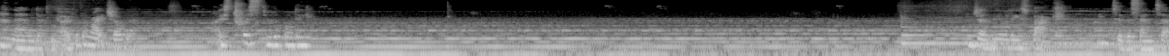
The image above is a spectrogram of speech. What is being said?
and then looking over the right shoulder. Nice twist through the body. And gently release back into the center.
